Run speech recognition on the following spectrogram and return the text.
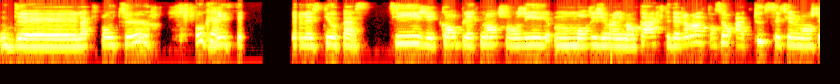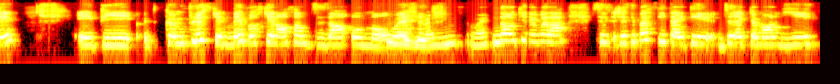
de l'acupuncture. J'ai fait de l'ostéopathie. J'ai complètement changé mon régime alimentaire. Je faisais vraiment attention à tout ce que je mangeais. Et puis, comme plus que n'importe quel enfant de 10 ans au monde. Oui, j'imagine. Ouais. Donc, euh, voilà. Je ne sais pas si tu as été directement lié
